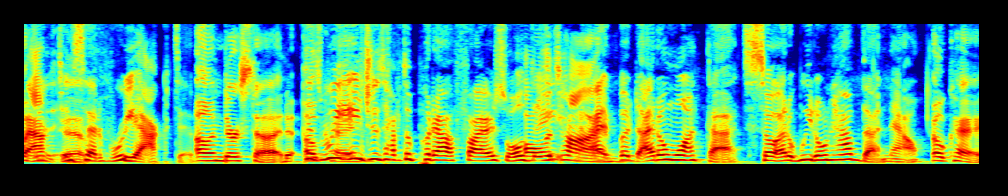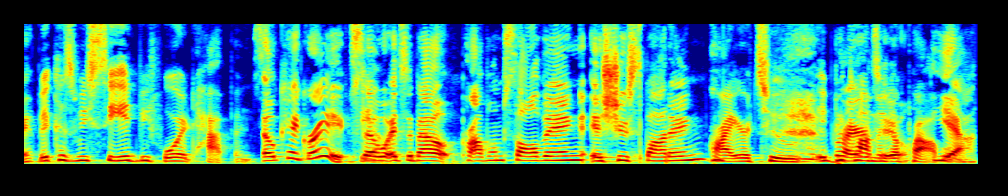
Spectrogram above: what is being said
Proactive. instead of reactive. Understood. Because okay. we agents have to put out fires all, All day, the time. I- but I don't want that, so I we don't have that now. Okay. Because we see it before it happens, Okay, great. So it's about problem solving, issue spotting. prior to it prior becoming to- a problem. Yeah,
